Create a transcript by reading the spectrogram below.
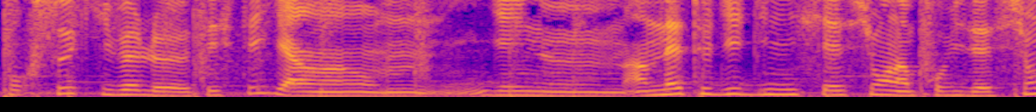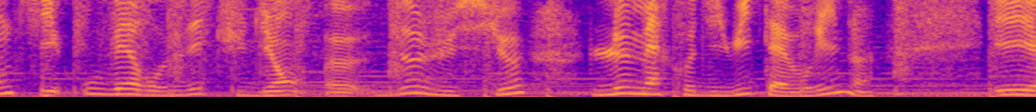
Pour ceux qui veulent euh, tester, il y a un, y a une- un atelier d'initiation à l'improvisation qui est ouvert aux étudiants euh, de Jussieu le mercredi 8 avril. Et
